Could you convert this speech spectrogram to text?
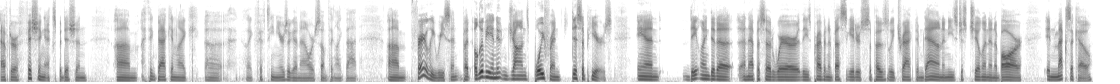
after a fishing expedition. Um, I think back in like uh, like 15 years ago now or something like that. Um, fairly recent, but Olivia Newton-John's boyfriend disappears, and Dateline did a an episode where these private investigators supposedly tracked him down, and he's just chilling in a bar in Mexico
